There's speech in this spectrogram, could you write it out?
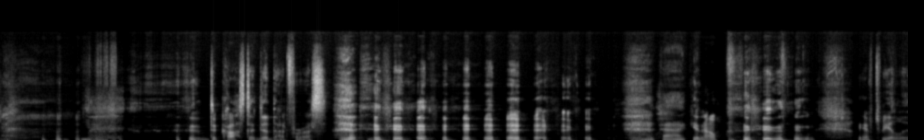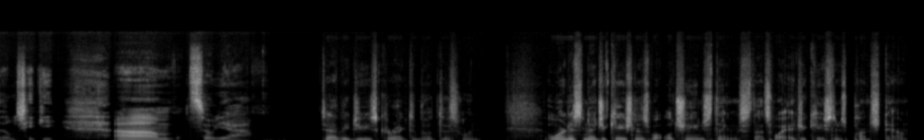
DaCosta did that for us. uh, you know, we have to be a little cheeky. Um, so yeah. Tavi G is correct about this one. Awareness and education is what will change things. That's why education is punched down.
